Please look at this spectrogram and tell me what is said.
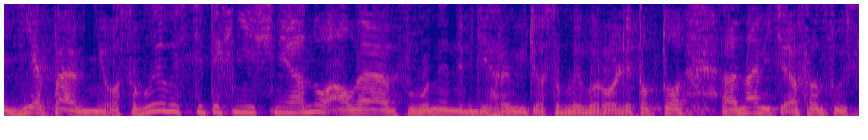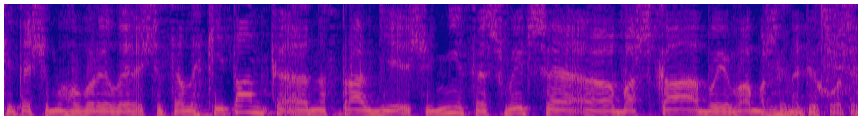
Є певні особливості технічні, ну але вони не відіграють особливої ролі. Тобто, навіть французькі, те, що ми говорили, що це легкий танк, насправді що ні, це швидше важка бойова машина піхоти.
